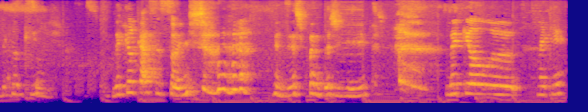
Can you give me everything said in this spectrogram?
Daquele quê? Daquele caça-sonhos. Quer dizer, espanta-espíritos. Daquele... Como é que é?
